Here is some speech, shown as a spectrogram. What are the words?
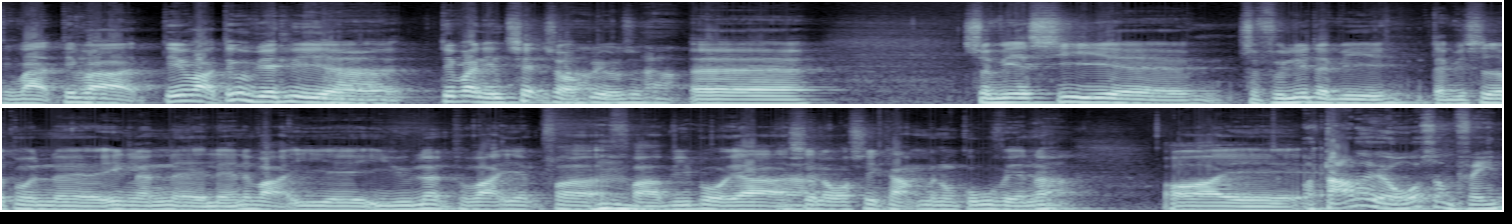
det var, det var, det var, det var virkelig, Ja. øh, det var en intens oplevelse. Øh, så vil jeg sige, øh, selvfølgelig, da vi, da vi sidder på en, øh, en eller anden øh, landevej i, øh, i Jylland på vej hjem fra, mm. fra Viborg, jeg er selv over at se kampen med nogle gode venner. Ja. Og, øh, Og der er du jo over som fan.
